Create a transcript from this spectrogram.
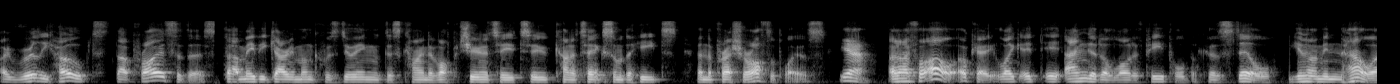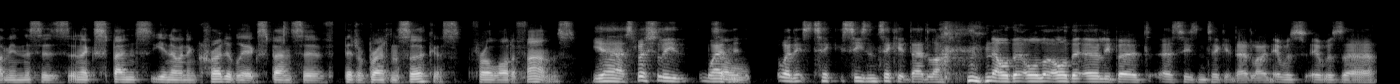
I really hoped that prior to this, that maybe Gary Monk was doing this kind of opportunity to kind of take some of the heat and the pressure off the players. Yeah. And I thought, oh, okay, like it, it angered a lot of people because still, you know, I mean, hell, I mean, this is an expense, you know, an incredibly expensive bit of bread and circus for a lot of fans. Yeah, especially when so, when it's season ticket deadline, no, the all all the early bird uh, season ticket deadline, it was it was uh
